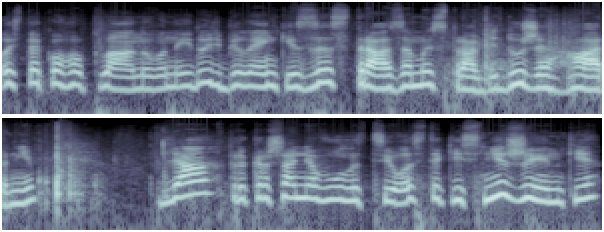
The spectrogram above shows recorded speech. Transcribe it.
Ось такого плану. Вони йдуть біленькі з стразами, справді дуже гарні. Для прикрашання вулиці ось такі сніжинки,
